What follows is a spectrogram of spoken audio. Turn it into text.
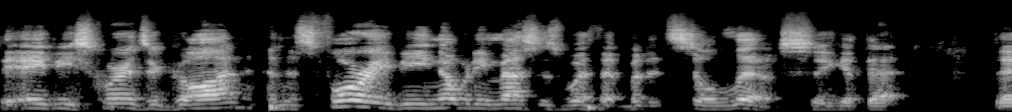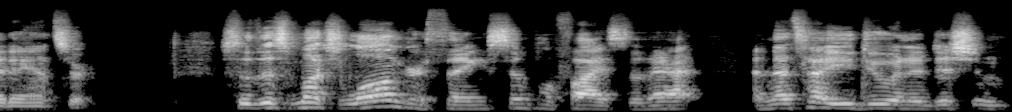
the ab squareds are gone, and this 4ab, nobody messes with it, but it still lives. So you get that, that answer. So this much longer thing simplifies to that, and that's how you do an addition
